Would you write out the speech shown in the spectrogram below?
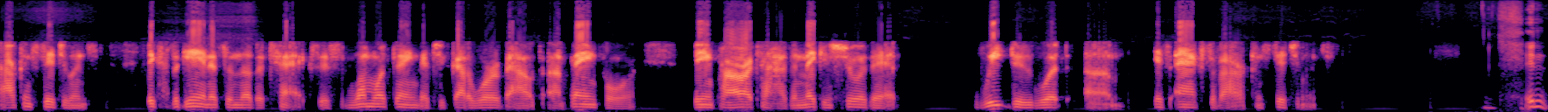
our constituents? Because again, it's another tax. It's one more thing that you've got to worry about uh, paying for, being prioritized, and making sure that we do what um, is asked of our constituents. And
